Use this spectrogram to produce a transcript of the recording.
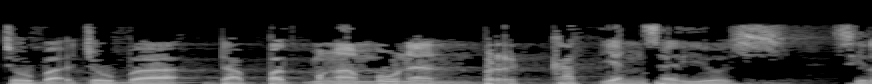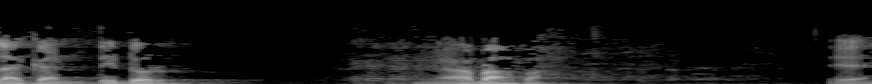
Coba-coba dapat pengampunan. Berkat yang serius. Silakan tidur. Enggak apa-apa. Ya,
